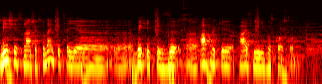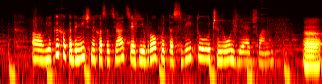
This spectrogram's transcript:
Більшість наших студентів це є е, вихідці з е, Африки, Азії Сходу. В яких академічних асоціаціях Європи та світу ЧНУ є членом? Е,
